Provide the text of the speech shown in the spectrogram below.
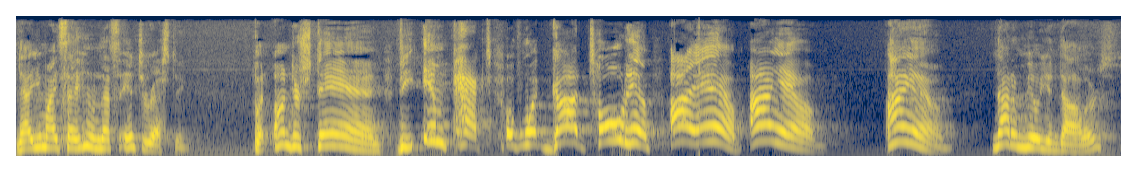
Now you might say, Hmm, that's interesting. but understand the impact of what God told him. I am, I am, I am. Not a million dollars.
